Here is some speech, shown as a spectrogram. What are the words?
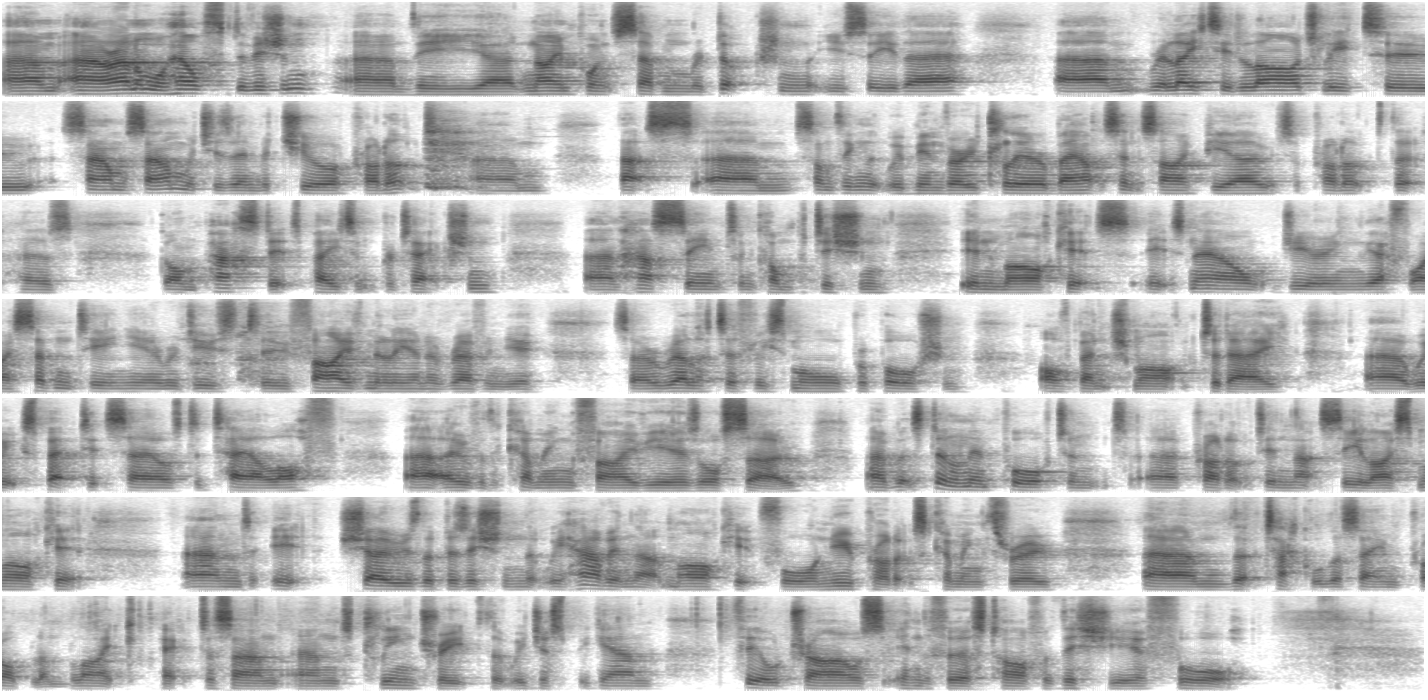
Um, our animal health division, uh, the uh, 9.7 reduction that you see there, um, related largely to Salmosan, which is a mature product. Um, that's um, something that we've been very clear about since IPO. It's a product that has gone past its patent protection and has seen some competition in markets. It's now, during the FY17 year, reduced to 5 million of revenue, so a relatively small proportion of benchmark today. Uh, we expect its sales to tail off uh, over the coming five years or so, uh, but still an important product in that sea lice market. And it shows the position that we have in that market for new products coming through um, that tackle the same problem, like Ectosan and CleanTreat that we just began field trials in the first half of this year for.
